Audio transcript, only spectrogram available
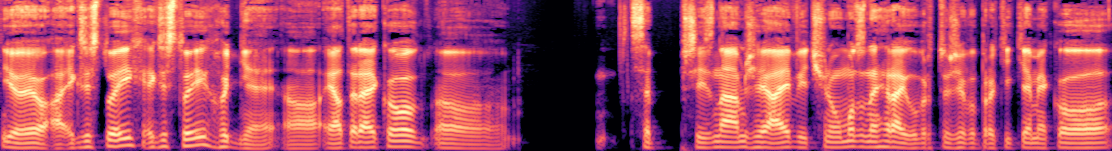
jo, jo, a existuje jich, existuje jich hodně a já teda jako uh, se přiznám, že já je většinou moc nehraju, protože oproti těm jako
